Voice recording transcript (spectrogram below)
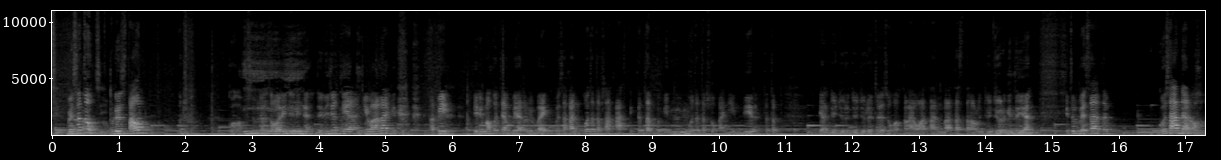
sih, biasa tuh sih. udah setahun aduh gua gak bisa bilang sorry jadinya jadinya kayak gimana gitu. Tapi jadi maksudnya biar lebih baik misalkan gua tetap sarkastik tetap begitu Hmm. gua tetap suka nyindir tetap yang jujur-jujur itu ya suka kelewatan batas terlalu jujur gitu ya itu biasa gue sadar oh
